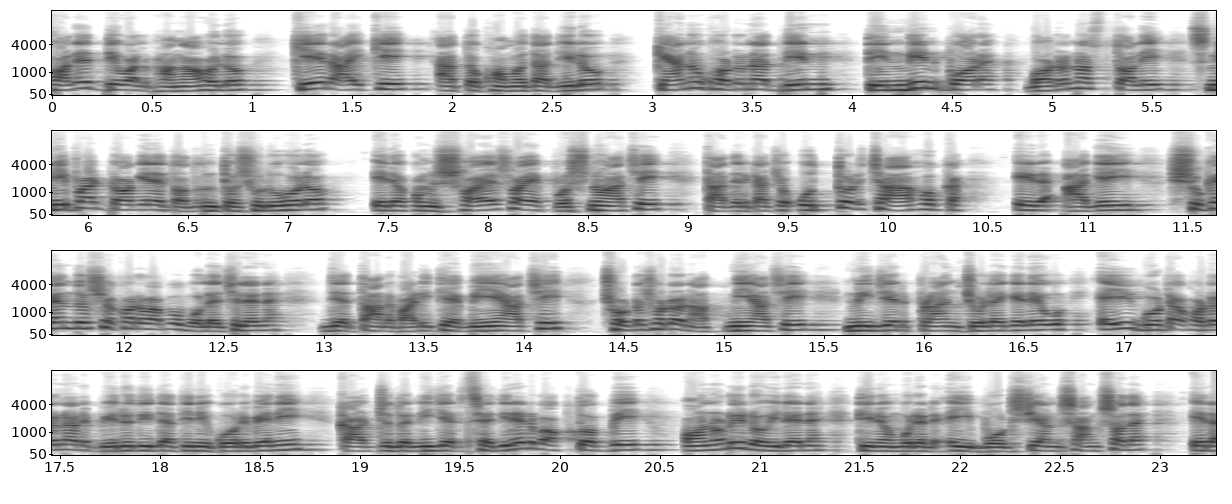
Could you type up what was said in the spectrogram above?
হলের দেওয়াল ভাঙা হলো? কে রায়কে এত ক্ষমতা দিল? কেন ঘটনার দিন, তিন দিন পর ঘটনাস্থলে স্নিপার ডগেনে তদন্ত শুরু হলো? এরকম শয়ে শয়ে প্রশ্ন আছে। তাদের কাছে উত্তর চাওয়া হোক এর আগেই সুখেন্দু শেখরবাবু বলেছিলেন যে, তার বাড়িতে মেয়ে আছে, ছোট ছোট নাতনি আছে, নিজের প্রাণ চলে গেলেও এই গোটা ঘটনার বিরোধিতা তিনি করবেনই। কার্যত নিজের সেদিনের বক্তব্যে অনড়ি রইলেন তৃণমূলের এই বর্ষিয়ান সাংসদ। এর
